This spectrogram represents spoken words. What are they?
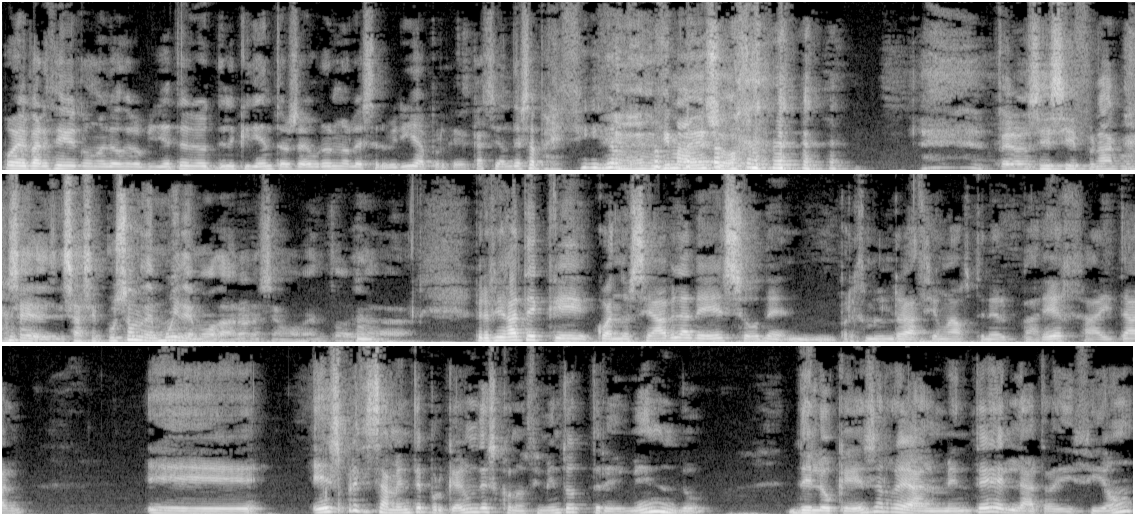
pues me parece que con el de los billetes de 500 euros no le serviría porque casi han desaparecido. Encima de eso. Pero sí, sí, fue una, no sé, o sea, se puso de muy de moda, ¿no? En ese momento. O sea... Mm. Pero fíjate que cuando se habla de eso, de, por ejemplo, en relación a obtener pareja y tal, eh, es precisamente porque hay un desconocimiento tremendo de lo que es realmente la tradición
